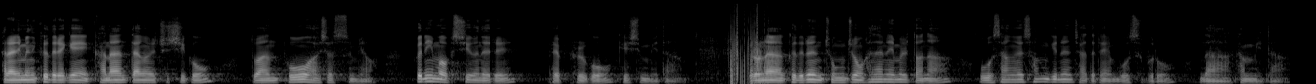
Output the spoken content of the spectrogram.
하나님은 그들에게 가나안 땅을 주시고 또한 보호하셨으며 끊임없이 은혜를 베풀고 계십니다. 그러나 그들은 종종 하나님을 떠나 우상을 섬기는 자들의 모습으로 나아갑니다.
